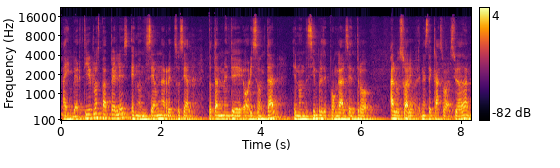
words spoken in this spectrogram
a invertir los papeles en donde sea una red social totalmente horizontal, en donde siempre se ponga al centro al usuario, en este caso al ciudadano,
